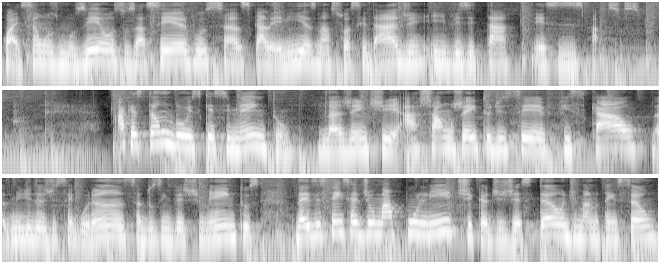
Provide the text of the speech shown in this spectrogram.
quais são os museus, os acervos, as galerias na sua cidade e visitar esses espaços. A questão do esquecimento, da gente achar um jeito de ser fiscal das medidas de segurança, dos investimentos, da existência de uma política de gestão, de manutenção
